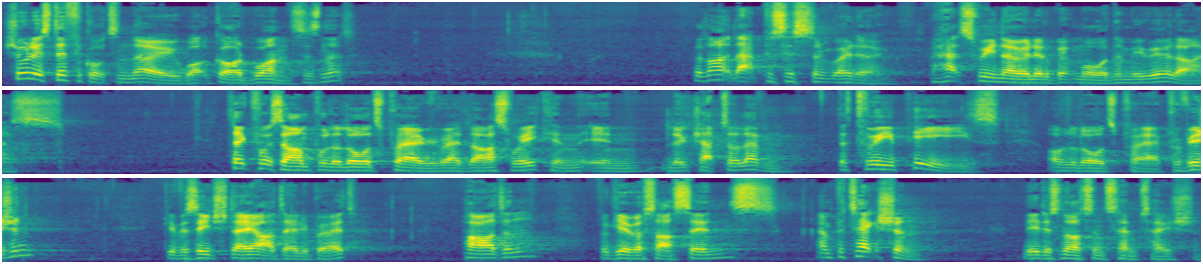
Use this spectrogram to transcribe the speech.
Surely it's difficult to know what God wants, isn't it? But like that persistent widow, perhaps we know a little bit more than we realize. Take, for example, the Lord's Prayer we read last week in, in Luke chapter 11. The three P's of the Lord's Prayer provision, give us each day our daily bread pardon, forgive us our sins, and protection, lead us not into temptation.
